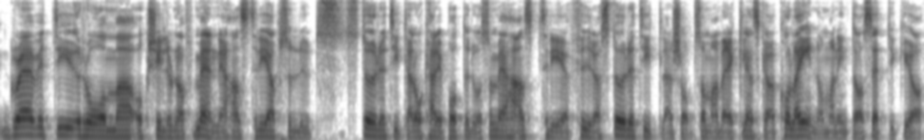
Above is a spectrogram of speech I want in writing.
Gravity, Roma och Children of Men är hans tre absolut större titlar och Harry Potter då som är hans tre, fyra större titlar som, som man verkligen ska kolla in om man inte har sett tycker jag.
